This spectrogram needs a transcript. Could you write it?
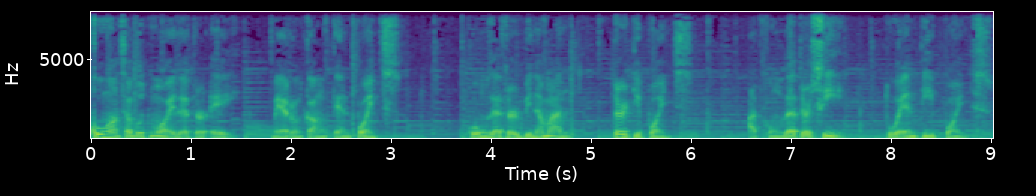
Kung ang sagot mo ay letter A, meron kang 10 points. Kung letter B naman, 30 points. At kung letter C, 20 points.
